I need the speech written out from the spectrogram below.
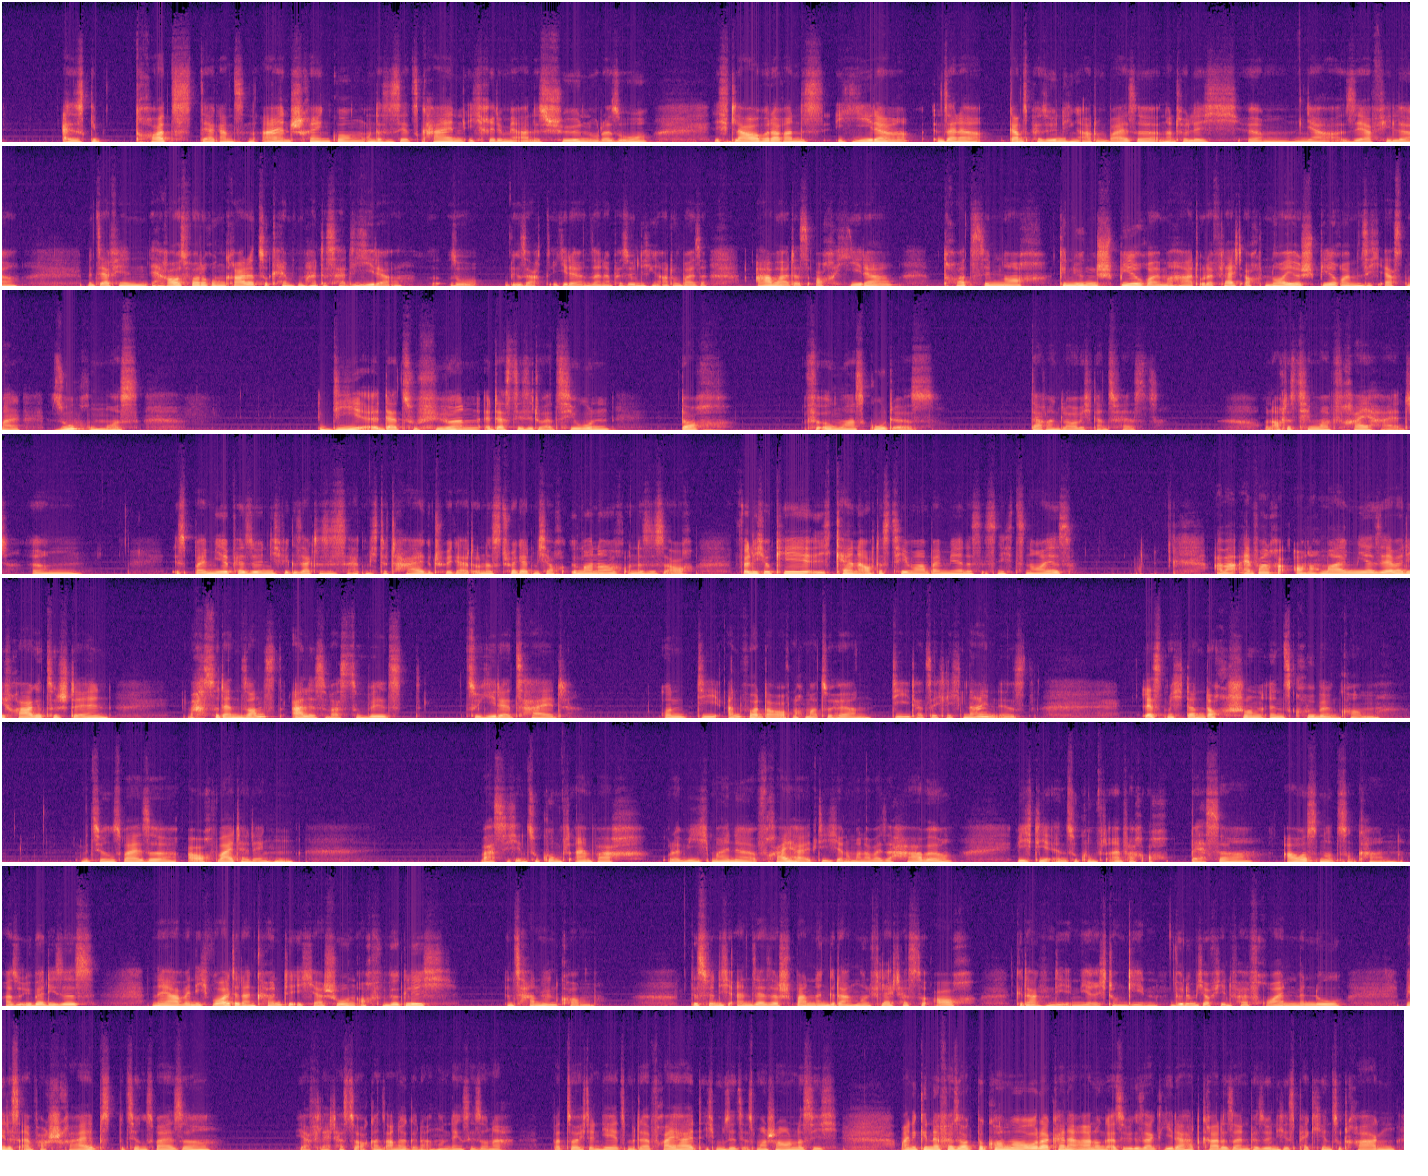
also es gibt trotz der ganzen Einschränkungen, und das ist jetzt kein, ich rede mir alles schön oder so, ich glaube daran, dass jeder in seiner ganz persönlichen Art und Weise natürlich ähm, ja sehr viele mit sehr vielen Herausforderungen gerade zu kämpfen hat. Das hat jeder. So wie gesagt, jeder in seiner persönlichen Art und Weise, aber dass auch jeder trotzdem noch genügend Spielräume hat oder vielleicht auch neue Spielräume sich erstmal suchen muss, die äh, dazu führen, dass die Situation doch für irgendwas gut ist. Daran glaube ich ganz fest. Und auch das Thema Freiheit. Ähm, ist bei mir persönlich, wie gesagt, das ist, hat mich total getriggert und es triggert mich auch immer noch und das ist auch völlig okay. Ich kenne auch das Thema bei mir, das ist nichts Neues. Aber einfach auch nochmal mir selber die Frage zu stellen, machst du denn sonst alles, was du willst, zu jeder Zeit? Und die Antwort darauf nochmal zu hören, die tatsächlich Nein ist, lässt mich dann doch schon ins Grübeln kommen, beziehungsweise auch weiterdenken was ich in Zukunft einfach oder wie ich meine Freiheit, die ich ja normalerweise habe, wie ich die in Zukunft einfach auch besser ausnutzen kann. Also über dieses, naja, wenn ich wollte, dann könnte ich ja schon auch wirklich ins Handeln kommen. Das finde ich einen sehr, sehr spannenden Gedanken und vielleicht hast du auch Gedanken, die in die Richtung gehen. Würde mich auf jeden Fall freuen, wenn du mir das einfach schreibst, beziehungsweise ja, vielleicht hast du auch ganz andere Gedanken und denkst dir so, na, was soll ich denn hier jetzt mit der Freiheit? Ich muss jetzt erstmal schauen, dass ich meine Kinder versorgt bekomme oder keine Ahnung. Also wie gesagt, jeder hat gerade sein persönliches Päckchen zu tragen.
